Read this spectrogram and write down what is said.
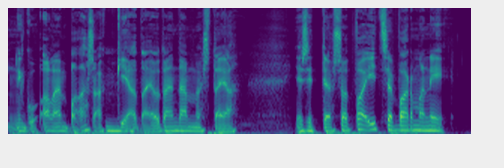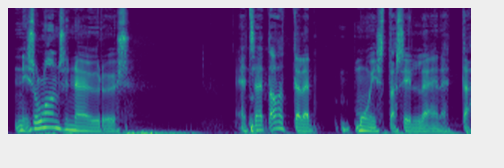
niin kuin alempaa sakkia mm. tai jotain tämmöistä. Ja, ja sitten jos sä oot vaan itse varma, niin, niin sulla on se nöyryys. Että sä et ajattele muista silleen, että,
